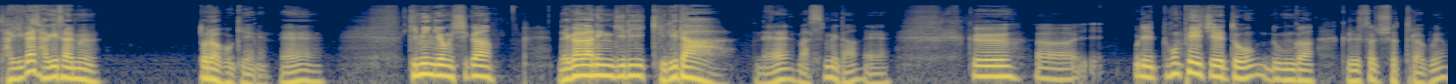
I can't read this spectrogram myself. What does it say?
자기가 자기 삶을 돌아보기에는. 네. 김인경 씨가 내가 가는 길이 길이다. 네, 맞습니다. 예. 그, 어, 우리 홈페이지에도 누군가 글을 써주셨더라고요.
